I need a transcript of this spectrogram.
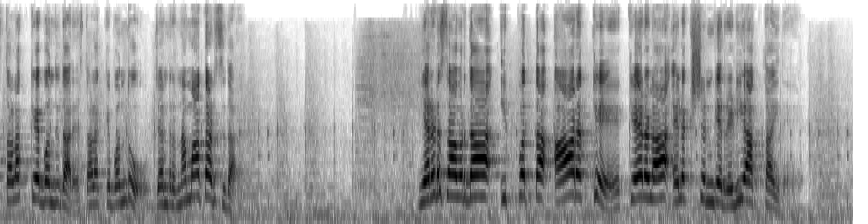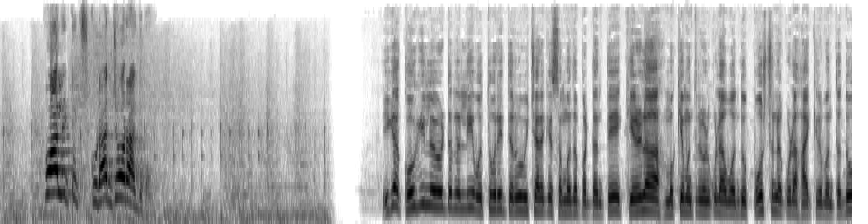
ಸ್ಥಳಕ್ಕೆ ಬಂದಿದ್ದಾರೆ. ಸ್ಥಳಕ್ಕೆ ಬಂದು ಜನರನ್ನ ಮಾತಾಡಿಸಿದ್ದಾರೆ. ಎರಡು ಸಾವಿರದ ಇಪ್ಪತ್ತ ಆರಕ್ಕೆ ಕೇರಳ ಎಲೆಕ್ಷನ್ಗೆ ರೆಡಿ ಆಗ್ತಾ ಇದೆ. ಪಾಲಿಟಿಕ್ಸ್ ಕೂಡ ಜೋರಾಗಿದೆ. ಈಗ ಕೋಗಿಲೇಔಟ್ನಲ್ಲಿ ಒತ್ತುವರಿ ತೆರವು ವಿಚಾರಕ್ಕೆ ಸಂಬಂಧಪಟ್ಟಂತೆ ಕೇರಳ ಮುಖ್ಯಮಂತ್ರಿಗಳು ಕೂಡ ಒಂದು ಪೋಸ್ಟ್ ಅನ್ನು ಕೂಡ ಹಾಕಿರುವಂತದ್ದು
